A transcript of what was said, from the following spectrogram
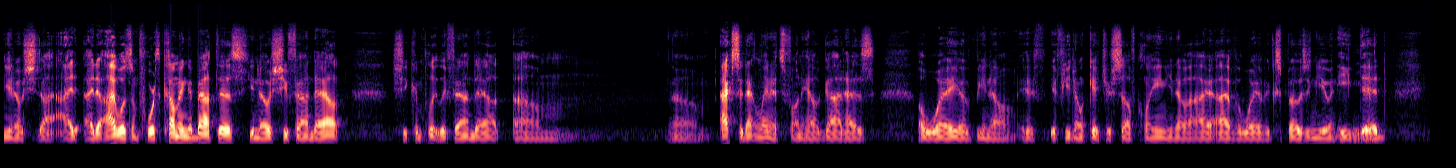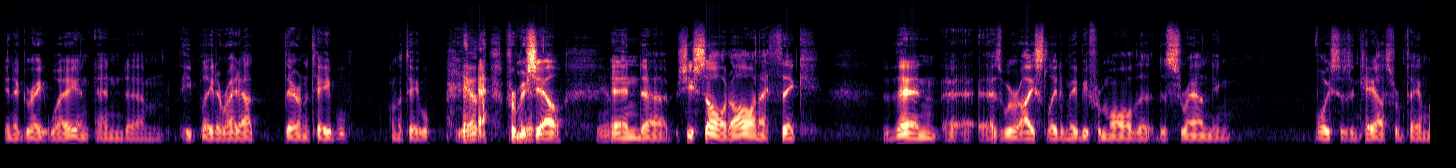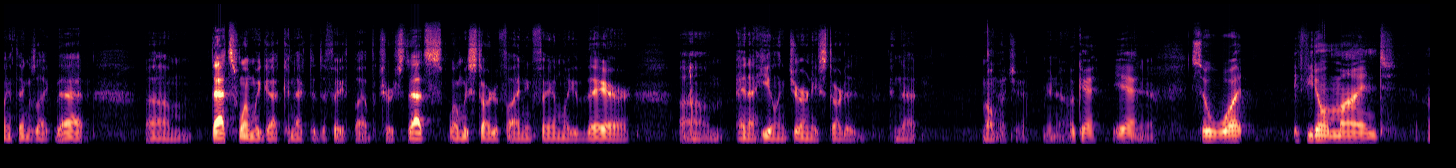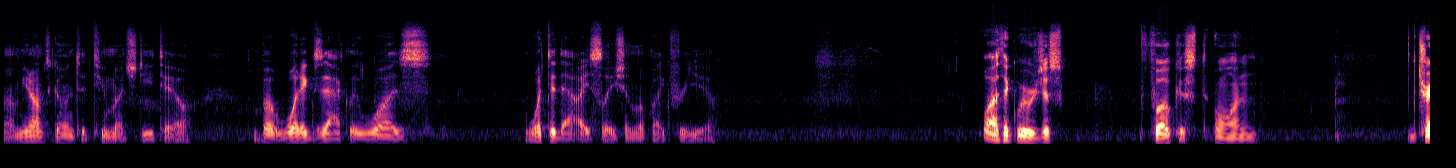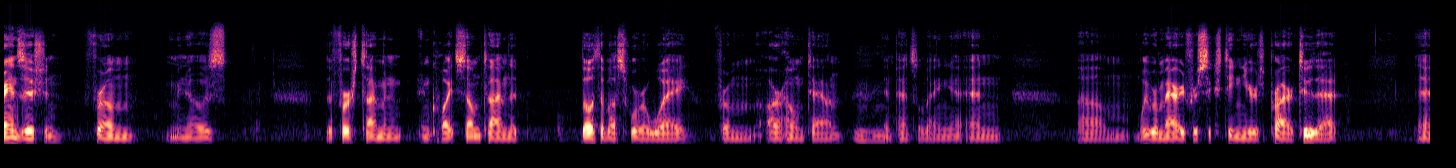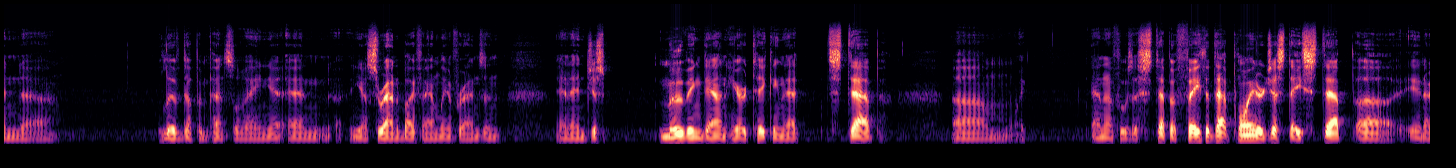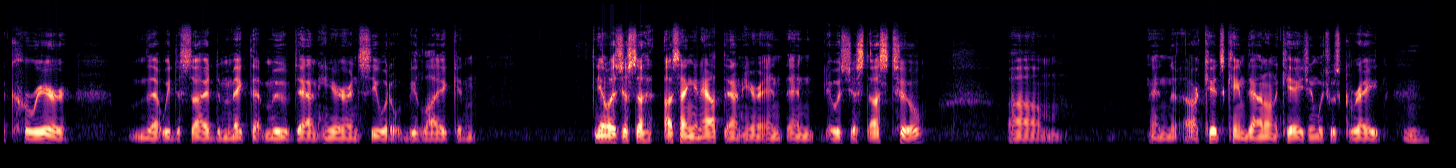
You know, she, I, I, I wasn't forthcoming about this. You know, she found out. She completely found out um, um, accidentally. And it's funny how God has a way of, you know, if, if you don't get yourself clean, you know, I, I have a way of exposing you. And he did in a great way. And, and um, he laid it right out there on the table, on the table Yep. for Yep. Michelle. Yep. And uh, she saw it all. And I think then, uh, as we were isolated maybe from all the, the surrounding voices and chaos from family and things like that, um, that's when we got connected to Faith Bible Church. That's when we started finding family there, um, and a healing journey started in that moment. Gotcha. You know, Okay. Yeah. Yeah. So what, if you don't mind, um, you don't have to go into too much detail, but what exactly was, what did that isolation look like for you? Well, I think we were just focused on the transition from, you know, it was the first time in, in quite some time that both of us were away from our hometown in Pennsylvania. And um, we were married for 16 years prior to that and uh, lived up in Pennsylvania and, you know, surrounded by family and friends. And, and then just moving down here, taking that step, um, like I don't know if it was a step of faith at that point or just a step uh, in a career that we decided to make that move down here and see what it would be like. And, you know, it was just uh us hanging out down here, and, and it was just us two. Um, and our kids came down on occasion, which was great.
